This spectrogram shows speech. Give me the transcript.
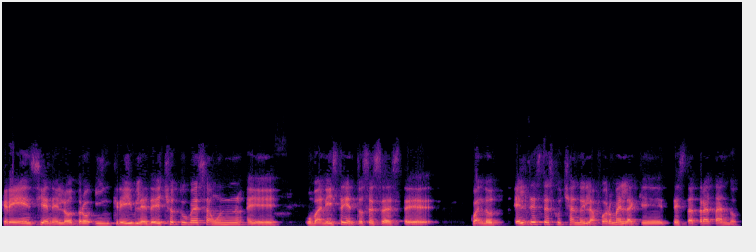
creencia en el otro increíble. De hecho, tú ves a un eh, humanista y entonces este, cuando él te está escuchando y la forma en la que te está tratando,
